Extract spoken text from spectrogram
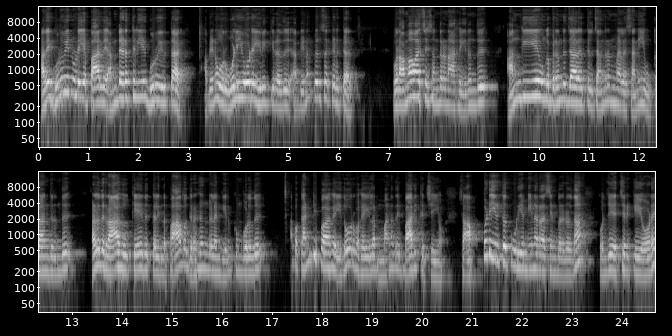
அதே குருவினுடைய பார்வை அந்த இடத்துலயே குரு இருக்கார். அப்படின்னா ஒரு ஒளியோடு இருக்கிறது அப்படின்னா பெருசாக கெடுக்காது. ஒரு அமாவாசை சந்திரனாக இருந்து அங்கேயே உங்கள் பிறந்த ஜாதகத்தில் சந்திரன் மேலே சனி உட்கார்ந்திருந்து அல்லது ராகு கேதுக்கள் இந்த பாவ கிரகங்கள் அங்கே இருக்கும் பொழுது அப்போ கண்டிப்பாக ஏதோ ஒரு வகையில் மனதை பாதிக்க செய்யும். ஸோ அப்படி இருக்கக்கூடிய மீனராசி என்பவர்கள் தான் கொஞ்சம் எச்சரிக்கையோடு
